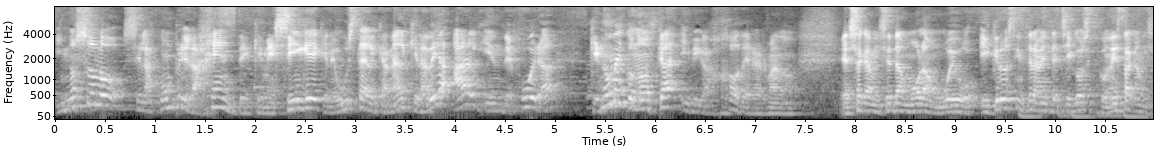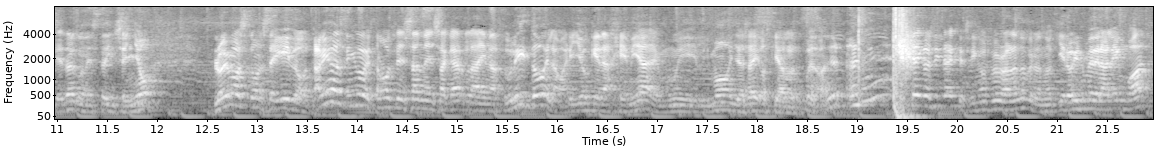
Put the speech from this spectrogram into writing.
y no solo se la compre la gente que me sigue, que le gusta el canal, que la vea alguien de fuera que no me conozca y diga, joder hermano, esa camiseta mola un huevo. Y creo sinceramente chicos, con esta camiseta, con este diseño, lo hemos conseguido. También os digo estamos pensando en sacarla en azulito, el amarillo queda genial, es muy limón, ya sabéis, hostia, bueno, hay cositas que seguimos hablando, pero no quiero irme de la lengua.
